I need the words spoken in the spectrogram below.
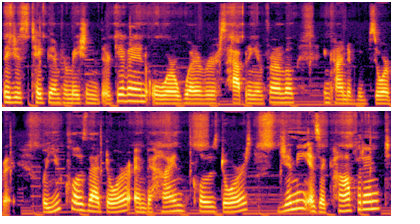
they just take the information that they're given or whatever's happening in front of them and kind of absorb it. But you close that door, and behind closed doors, Jimmy is a confident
